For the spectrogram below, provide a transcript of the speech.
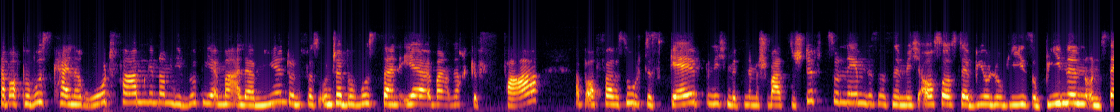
Habe auch bewusst keine Rotfarben genommen, die wirken ja immer alarmierend und fürs Unterbewusstsein eher immer nach Gefahr. Habe auch versucht, das Gelb nicht mit einem schwarzen Stift zu nehmen. Das ist nämlich auch so aus der Biologie, so Bienen und Se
